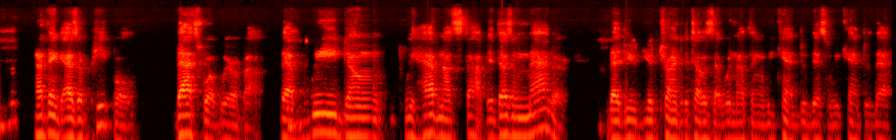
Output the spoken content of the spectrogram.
Mm-hmm. I think as a people, That's what we're about. That we don't, we have not stopped. It doesn't matter that you you're trying to tell us that we're nothing and we can't do this and we can't do that.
